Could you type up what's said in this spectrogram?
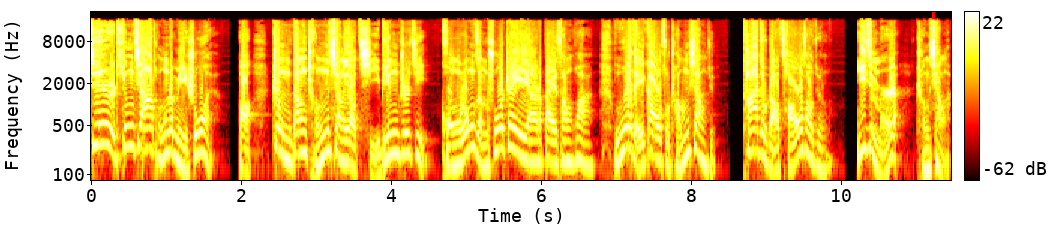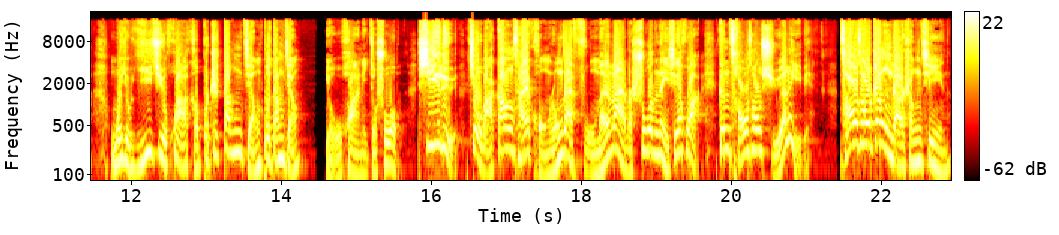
今日听家童这么一说呀，哦，正当丞相要起兵之际，孔融怎么说这样的败丧话？我得告诉丞相去，他就找曹操去了。一进门啊，丞相啊，我有一句话，可不知当讲不当讲。有话你就说吧。西律就把刚才孔融在府门外边说的那些话跟曹操学了一遍。曹操正这生气呢，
